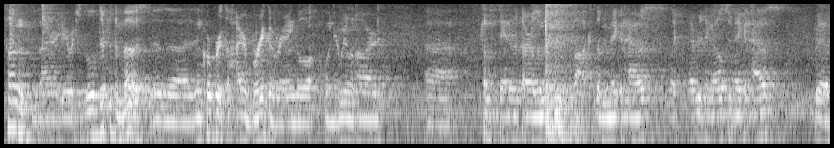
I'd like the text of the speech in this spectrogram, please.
tongue designer here, which is a little different than most, as uh, it incorporates a higher breakover angle when you're wheeling hard. Uh, comes standard with our aluminum boxes that we make in house, like everything else we make in house. We have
